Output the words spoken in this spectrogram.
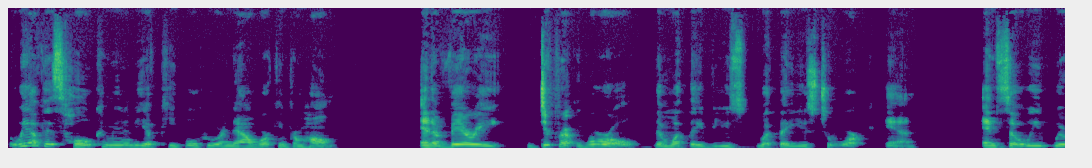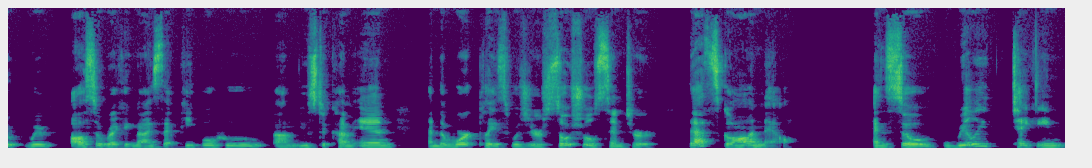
but we have this whole community of people who are now working from home in a very different world than what they've used, what they used to work in. And so we we we also recognize that people who um, used to come in and the workplace was your social center, that's gone now. And so, really taking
